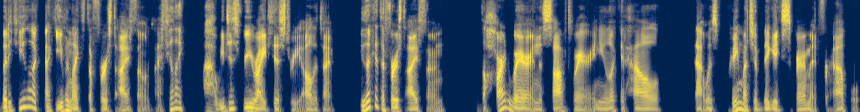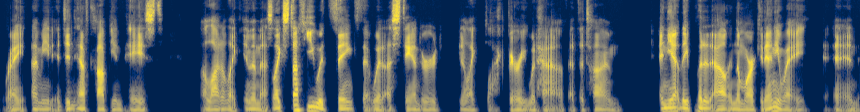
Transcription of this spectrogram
But if you look back, even like the first iPhone, I feel like wow, we just rewrite history all the time. You look at the first iPhone, the hardware and the software, and you look at how that was pretty much a big experiment for Apple, right? I mean, it didn't have copy and paste, a lot of like MMS, like stuff you would think that would a standard, you know, like BlackBerry would have at the time. And yet they put it out in the market anyway and,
